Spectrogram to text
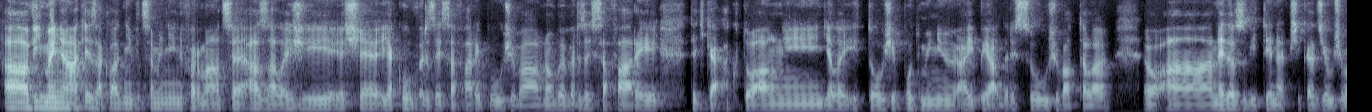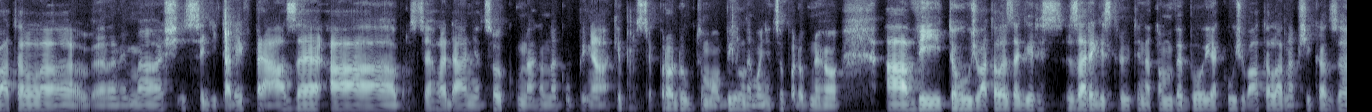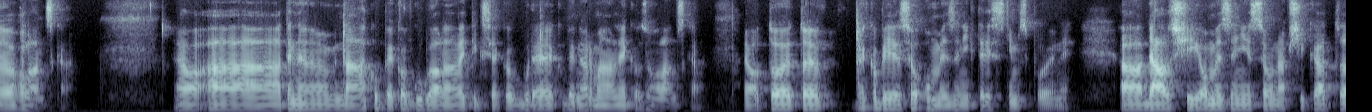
A víme nějaké základní víceméně informace a záleží ještě, jakou verzi Safari používá. No, ve verzi Safari teďka aktuálně dělají i to, že podmiňují IP adresu uživatele jo, a nedozvíte například, že uživatel nevím, sedí tady v Práze a prostě hledá něco, nakoupí nějaký prostě produkt, mobil nebo něco podobného a vy toho uživatele zaregistrujete na tom webu jako uživatele například z Holandska. Jo, a ten nákup jako v Google Analytics jako bude jakoby normálně jako z Holandska. Jo, to, to je jakoby jsou omezení, které s tím spojeny. A další omezení jsou například uh,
